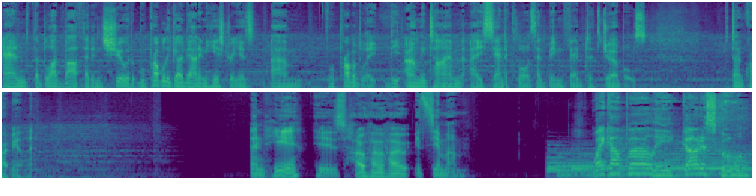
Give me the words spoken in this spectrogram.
And the bloodbath that ensued will probably go down in history as, um, well, probably the only time a Santa Claus had been fed to gerbils. But don't quote me on that. And here is Ho Ho Ho, It's Your Mum. Wake up early, go to school.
